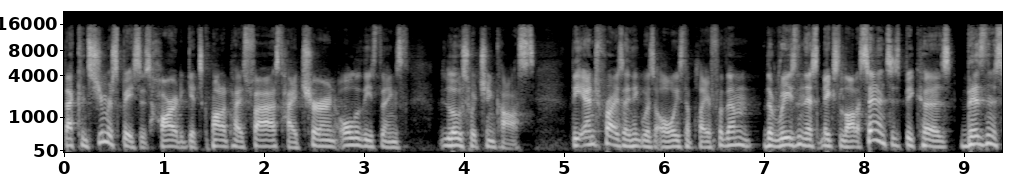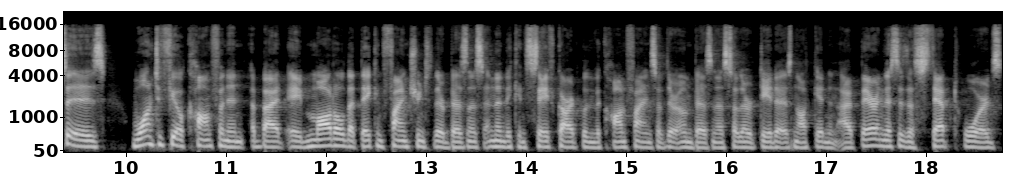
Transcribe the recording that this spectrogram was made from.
That consumer space is hard. It gets commoditized fast, high churn, all of these things, low switching costs. The enterprise, I think, was always the play for them. The reason this makes a lot of sense is because businesses want to feel confident about a model that they can fine tune to their business and then they can safeguard within the confines of their own business so their data is not getting out there. And this is a step towards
